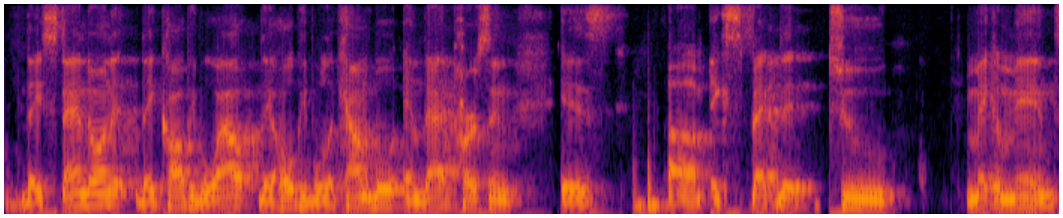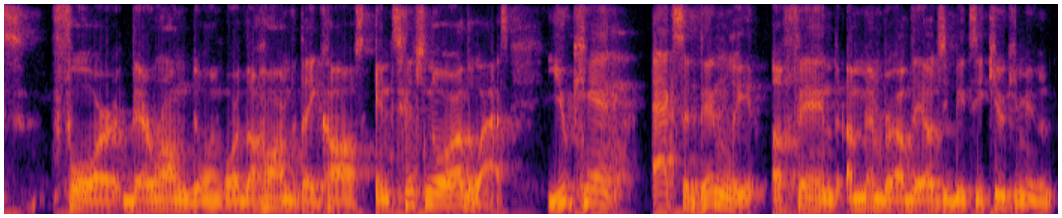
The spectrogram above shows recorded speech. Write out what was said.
They stand on it, they call people out, they hold people accountable, and that person is um, expected to make amends for their wrongdoing or the harm that they cause, intentional or otherwise. You can't accidentally offend a member of the LGBTQ community.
